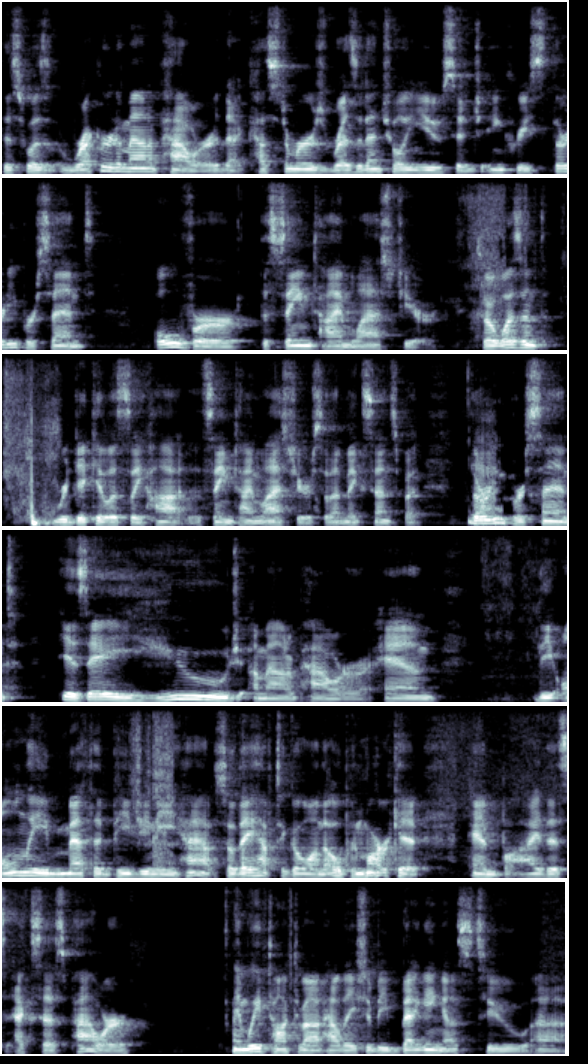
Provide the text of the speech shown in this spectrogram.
this was record amount of power that customers' residential usage increased 30% over the same time last year. So it wasn't ridiculously hot at the same time last year. So that makes sense. But 30% is a huge amount of power. And the only method PG&E has, so they have to go on the open market and buy this excess power. And we've talked about how they should be begging us to uh,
